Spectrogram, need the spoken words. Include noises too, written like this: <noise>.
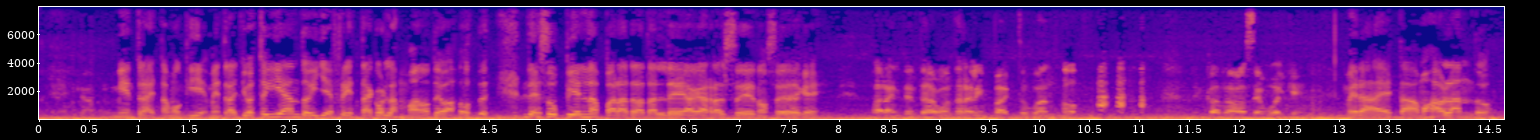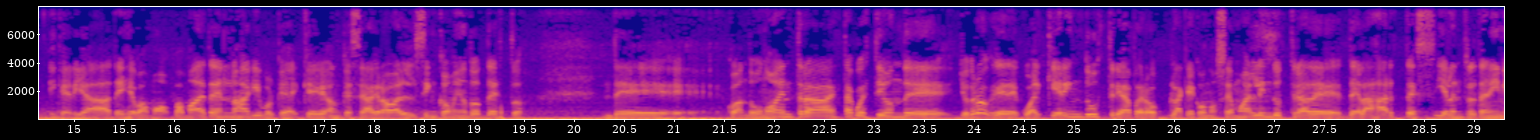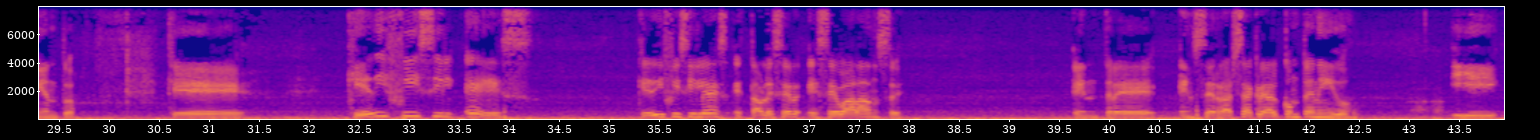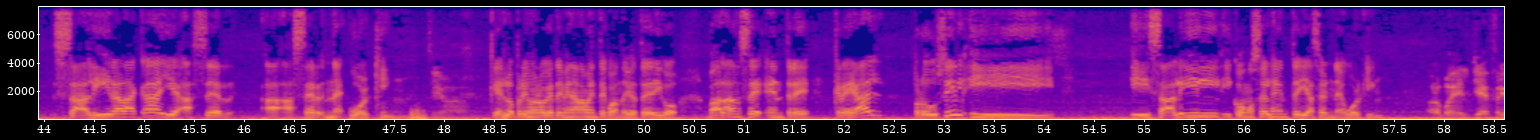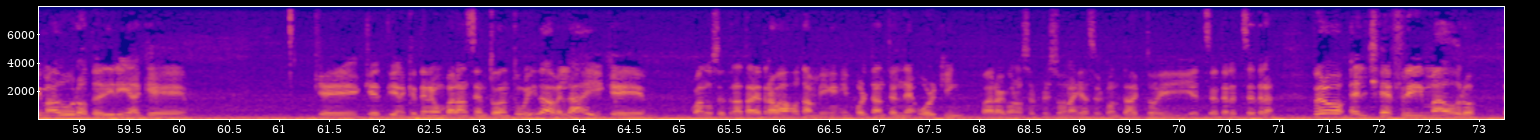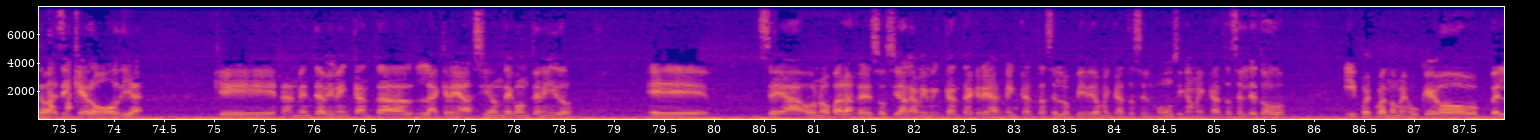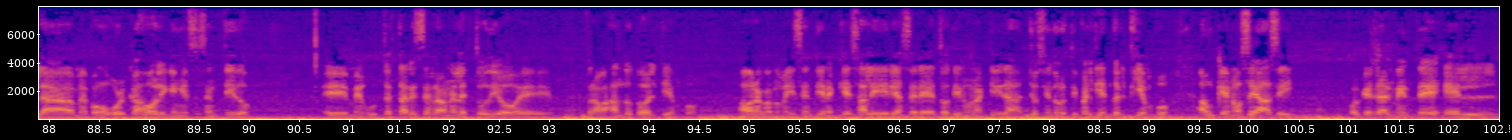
mientras estamos mientras yo estoy guiando y Jeffrey está con las manos debajo de, de sus piernas para tratar de agarrarse no sé de qué. Para intentar aguantar el impacto cuando, <laughs> cuando se vuelque. Mira, estábamos hablando y quería, dije, vamos, vamos a detenernos aquí porque hay que, aunque sea grabar cinco minutos de esto, de cuando uno entra a esta cuestión de, yo creo que de cualquier industria, pero la que conocemos es la industria de, de las artes y el entretenimiento, que qué difícil es, qué difícil es establecer ese balance entre encerrarse a crear contenido y salir a la calle a hacer a hacer networking Sí, que es lo primero que te viene a la mente cuando yo te digo balance entre crear producir y y salir y conocer gente y hacer networking Bueno, pues el Jeffrey Maduro te diría que, que, que tienes que tener un balance en todo en tu vida, ¿verdad? Y que cuando se trata de trabajo también es importante el networking para conocer personas y hacer contactos y etcétera, etcétera. Pero el <laughs> Jeffrey Maduro te va a decir que lo odia, que realmente a mí me encanta la creación de contenido. eh, sea o no para redes sociales, a mí me encanta crear, me encanta hacer los videos, me encanta hacer música, me encanta hacer de todo. Y pues cuando me juqueo, ¿verdad? Me pongo workaholic en ese sentido. eh, me gusta estar encerrado en el estudio eh, trabajando todo el tiempo. Ahora, cuando me dicen tienes que salir y hacer esto, tienes una actividad, yo siento que estoy <laughs> perdiendo el tiempo, aunque no sea así, porque realmente el,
